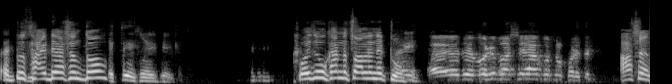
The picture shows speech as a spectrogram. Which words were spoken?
একটু সাইডে আসেন তো। ওই যে ওখানে চলেন একটু। ওই পাশে গোসল করে দেন আসেন।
